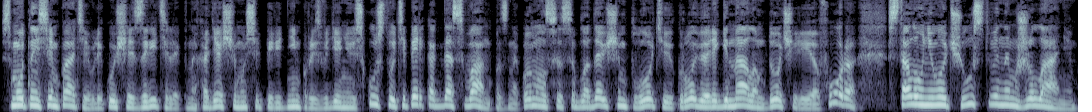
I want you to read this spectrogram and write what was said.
Смутная симпатия, влекущая зрителя к находящемуся перед ним произведению искусства, теперь, когда Сван познакомился с обладающим плотью и кровью оригиналом дочери Иофора, стала у него чувственным желанием,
